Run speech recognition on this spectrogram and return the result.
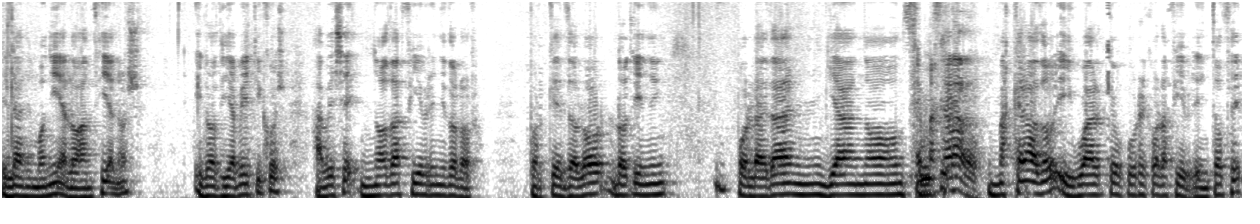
en la neumonía los ancianos y los diabéticos a veces no da fiebre ni dolor, porque el dolor lo tienen por la edad ya no enmascarado. enmascarado igual que ocurre con la fiebre entonces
